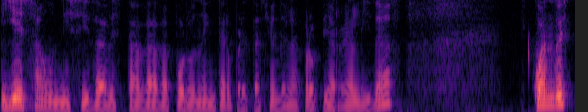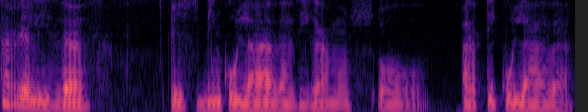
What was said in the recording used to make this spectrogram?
Y esa unicidad está dada por una interpretación de la propia realidad. Cuando esta realidad es vinculada, digamos, o articulada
